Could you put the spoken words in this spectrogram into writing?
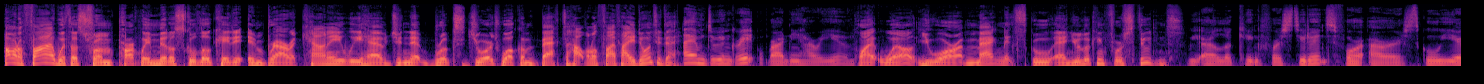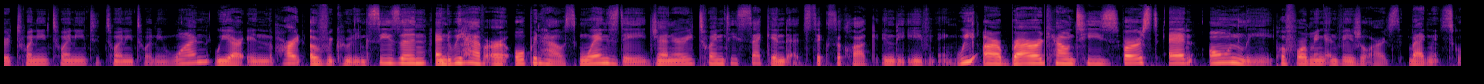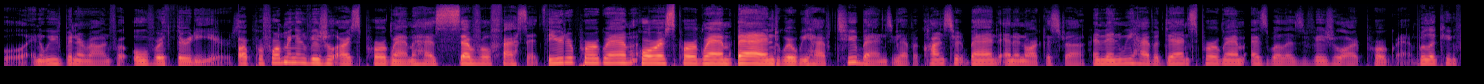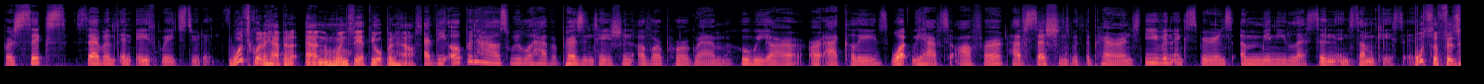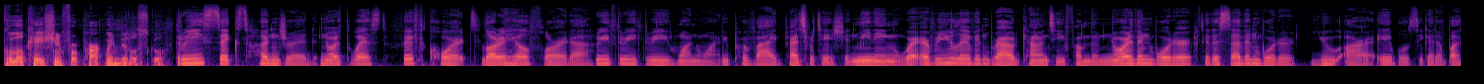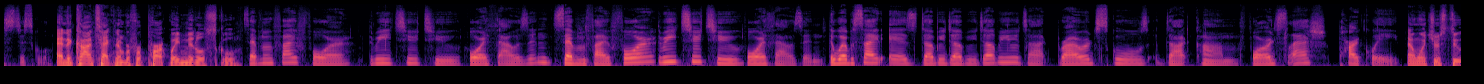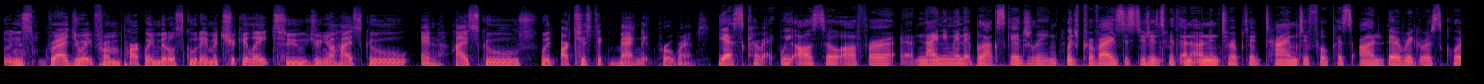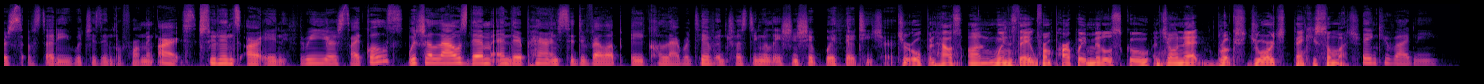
Hot 105 with us from Parkway Middle School located in Broward County. We have Jeanette Brooks George. Welcome back to Hot 105. How are you doing today? I am doing great, Rodney. How are you? Quite well. You are a magnet school and you're looking for students. We are looking for students for our school year 2020 to 2021. We are in the heart of recruiting season and we have our open house Wednesday, January 22nd at 6 o'clock in the evening. We are Broward County's first and only performing and visual arts magnet school and we've been around for over 30 years. Our performing and visual arts program has several facets theater program, chorus program, band, where we have two bands. We have a concert band and an orchestra. And then we have a dance program as well as visual art program. We're looking for sixth, seventh, and eighth grade students. What's going to happen on Wednesday at the open house? At the open house, we will have a presentation of our program, who we are, our accolades, what we have to offer, have sessions with the parents, even experience a mini lesson in some cases. What's the physical location for Parkway Middle School? School. 3600 Northwest 5th Court, Lauderhill, Florida 33311. We provide transportation, meaning wherever you live in Broward County, from the northern border to the southern border, you are able to get a bus to school. And the contact number for Parkway Middle School 754 322 4000. 754 322 4000. The website is www.browardschools.com forward slash parkway. And once your students graduate from Parkway Middle School, they matriculate to junior high school and high schools with artistic magnet programs. Yes, correct. We also offer 90 minute block scheduling, which provides the students with an uninterrupted time to focus on their rigorous course of study, which is in performing arts. Students are in three year cycles, which allow allows them and their parents to develop a collaborative and trusting relationship with their teacher. Your open house on Wednesday from Parkway Middle School. Jonette Brooks George, thank you so much. Thank you, Rodney.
